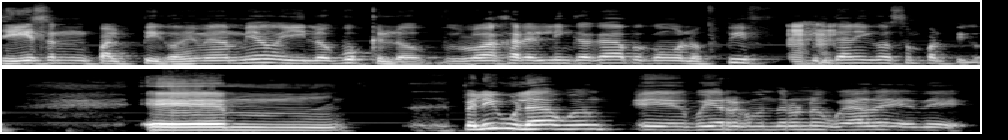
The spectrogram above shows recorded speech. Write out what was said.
Sí, son palpico. A mí me dan miedo y lo, búsquenlo. Voy a dejar el link acá, pues como los PIF británicos son palpico. Eh, película, weón. eh, voy a recomendar una weá de, de.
